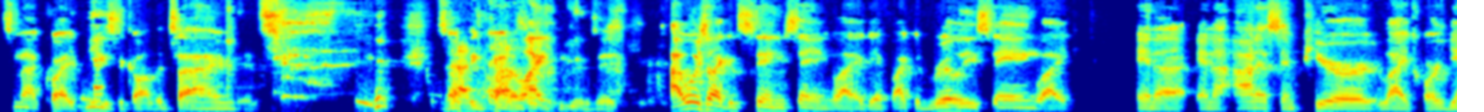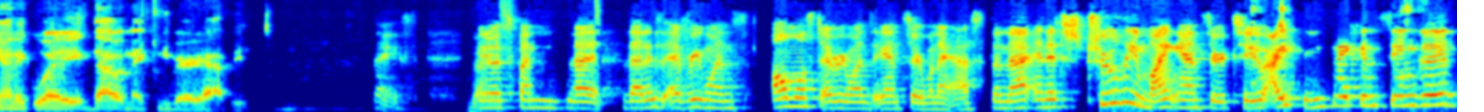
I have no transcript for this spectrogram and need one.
it's not quite music all the time. It's something kind of like music. I wish I could sing, sing. Like if I could really sing, like in a in an honest and pure, like organic way, that would make me very happy. Nice. Nice. You know, it's funny that that is everyone's, almost everyone's answer when I ask them that. And it's truly my answer too. I think I can sing good.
